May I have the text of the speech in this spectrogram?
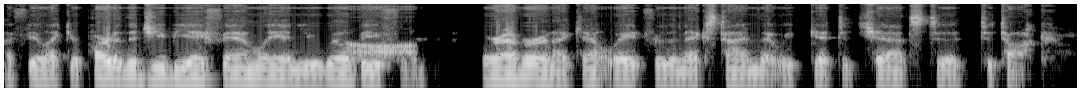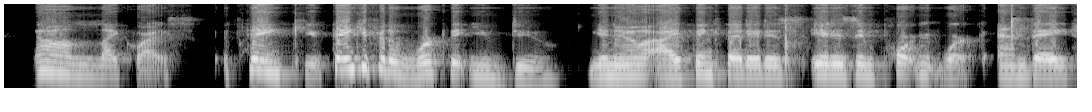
I feel like you're part of the GBA family and you will be for forever. And I can't wait for the next time that we get a chance to, to talk. Oh, likewise. Thank you. Thank you for the work that you do. You know, I think that it is it is important work, and they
